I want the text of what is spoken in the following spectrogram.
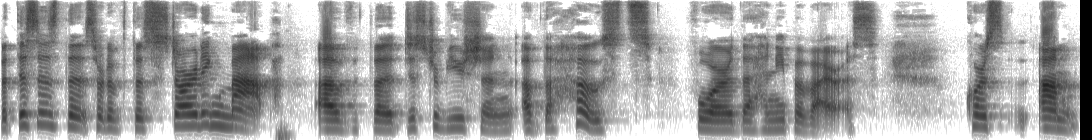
but this is the sort of the starting map of the distribution of the hosts for the Henipa virus. Of course, um,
